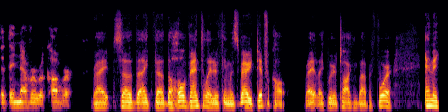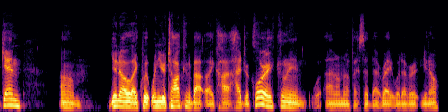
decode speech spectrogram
that they never recover. Right. So like the the whole ventilator thing was very difficult, right? Like we were talking about before. And again, um, you know, like when you're talking about like hy- hydrochloroquine, I don't know if I said that right, whatever, you know,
